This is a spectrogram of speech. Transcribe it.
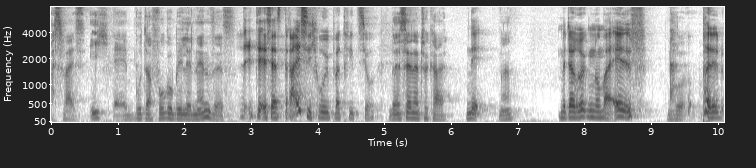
Was weiß ich, ey. Botafogo Belenenses. Der ist erst 30, Rui Patricio. Der ist ja in der Türkei. Nee, Ne? mit der Rückennummer 11 Wo, bei den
